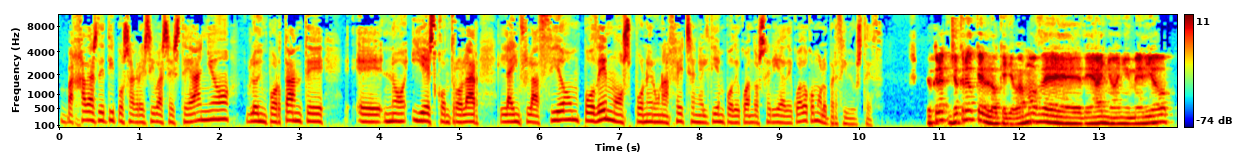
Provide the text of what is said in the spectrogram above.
bajadas de tipos agresivas este año. Lo importante no y es controlar la inflación. Podemos poner una fecha en el tiempo de cuándo sería adecuado. ¿Cómo lo percibe usted? Yo creo, yo creo que lo que llevamos de, de año, año y medio,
